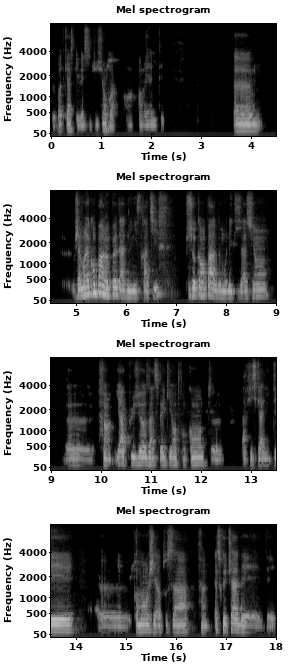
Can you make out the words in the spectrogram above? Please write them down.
le podcast de l'institution, quoi, en, réalité. Euh, J'aimerais qu'on parle un peu d'administratif. Puisque quand on parle de monétisation, euh, enfin, il y a plusieurs aspects qui entrent en compte. Euh, la fiscalité, comment on gère tout ça enfin, Est-ce que tu as des, des,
